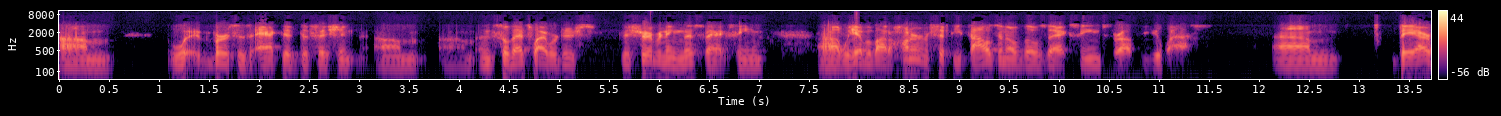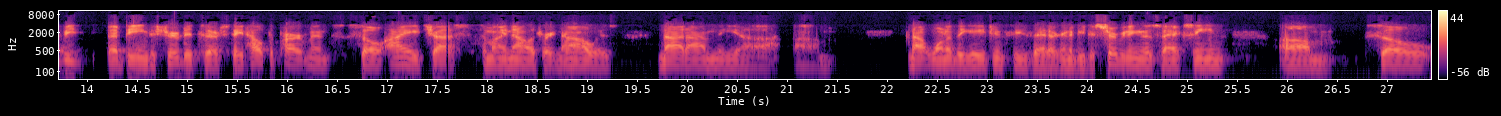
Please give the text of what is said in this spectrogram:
um, w- versus active deficient, um, um, and so that's why we're dis- distributing this vaccine. Uh, we have about 150,000 of those vaccines throughout the U.S. Um, they are be, uh, being distributed to our state health departments. So IHS, to my knowledge, right now is not on the uh, um, not one of the agencies that are going to be distributing this vaccine. Um, so,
